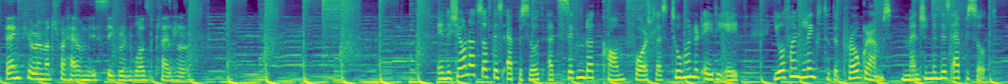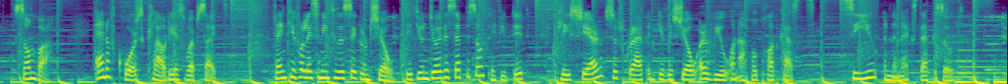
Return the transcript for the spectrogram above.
Thank you very much for having me, Sigrun. It was a pleasure. In the show notes of this episode at sigrun.com forward slash 288, you'll find links to the programs mentioned in this episode, Somba, and of course, Claudia's website. Thank you for listening to The Sigrun Show. Did you enjoy this episode? If you did, please share, subscribe, and give the show a review on Apple Podcasts. See you in the next episode.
